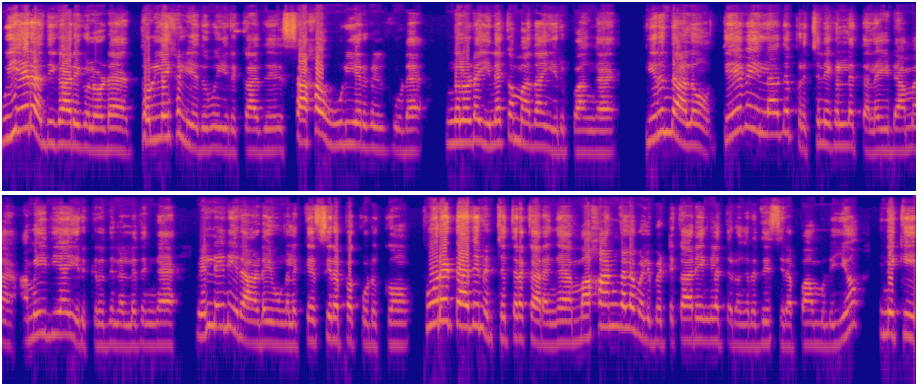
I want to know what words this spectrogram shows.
உயர் அதிகாரிகளோட தொல்லைகள் எதுவும் இருக்காது. சக ஊழியர்கள் கூட உங்களோட இணக்கமா தான் இருப்பாங்க. இருந்தாலும் தேவையில்லாத பிரச்சனைகள்ல தலையிடாம அமைதியா இருக்கிறது நல்லதுங்க. வெள்ளை நீர் ஆடை உங்களுக்கு சிறப்ப கொடுக்கும். பூரட்டாதி நட்சத்திரக்காரங்க மகான்களை வழிபட்டு காரியங்களை தொடங்குறது சிறப்பா முடியும். இன்னைக்கு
